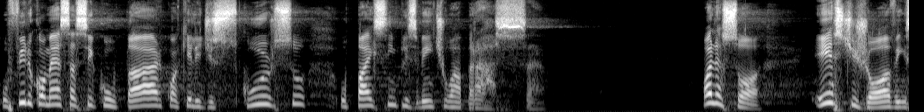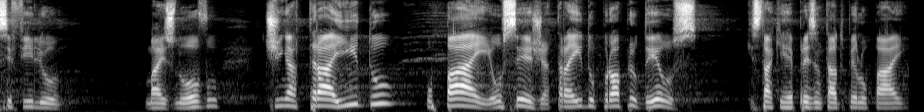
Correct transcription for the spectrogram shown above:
o filho começa a se culpar com aquele discurso, o pai simplesmente o abraça. Olha só, este jovem, esse filho mais novo, tinha traído o pai, ou seja, traído o próprio Deus, que está aqui representado pelo pai.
